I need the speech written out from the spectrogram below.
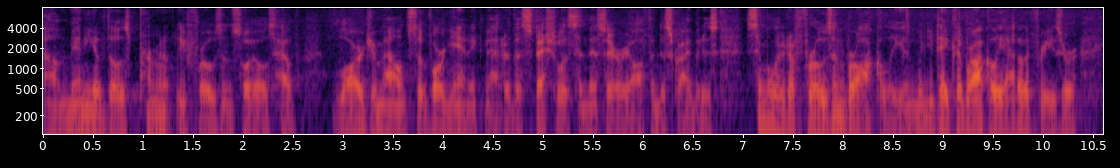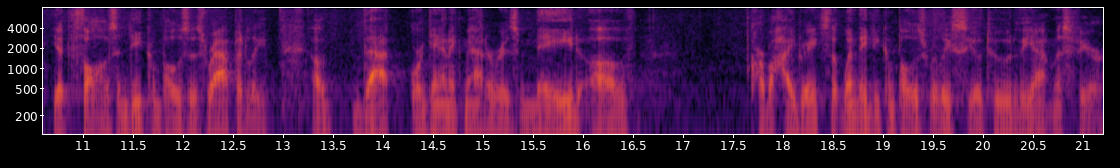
Uh, many of those permanently frozen soils have large amounts of organic matter. The specialists in this area often describe it as similar to frozen broccoli. And when you take the broccoli out of the freezer, it thaws and decomposes rapidly. Uh, that organic matter is made of carbohydrates that when they decompose release CO2 to the atmosphere.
